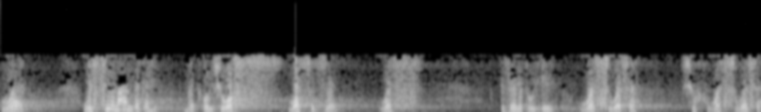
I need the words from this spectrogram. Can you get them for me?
و. والسين عندك أهي. ما تقولش وص. وص إزاي؟ وس زي ما تقول إيه؟ وسوسة. شوف وسوسة.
